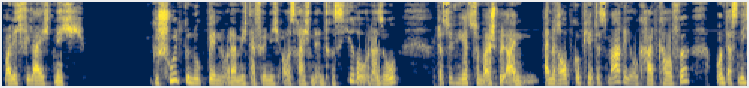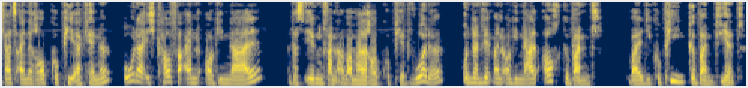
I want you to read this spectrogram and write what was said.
weil ich vielleicht nicht geschult genug bin oder mich dafür nicht ausreichend interessiere oder so, dass ich mir jetzt zum Beispiel ein, ein raubkopiertes Mario Kart kaufe und das nicht als eine Raubkopie erkenne. Oder ich kaufe ein Original, das irgendwann aber mal raubkopiert wurde, und dann wird mein Original auch gebannt, weil die Kopie gebannt wird,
